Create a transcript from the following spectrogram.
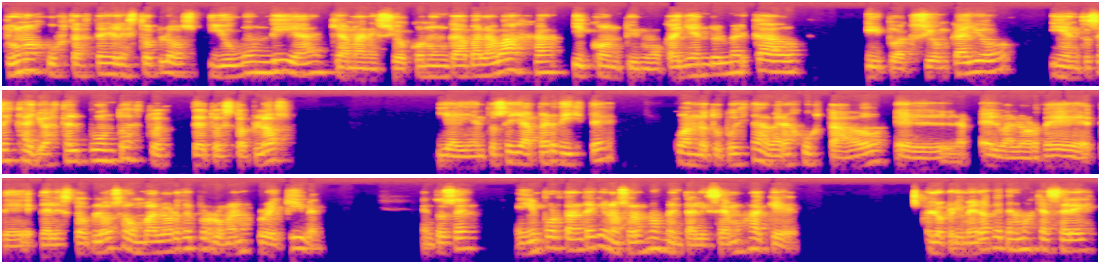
tú no ajustaste el stop loss y hubo un día que amaneció con un gap a la baja y continuó cayendo el mercado y tu acción cayó y entonces cayó hasta el punto de tu, stop loss. Y ahí entonces ya perdiste cuando tú pudiste haber ajustado el, el valor de, del stop loss a un valor de por lo menos break-even. Entonces, es importante que nosotros nos mentalicemos a que lo primero que tenemos que hacer es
